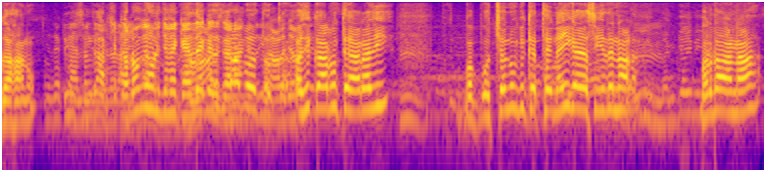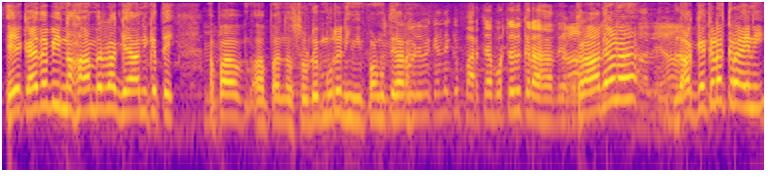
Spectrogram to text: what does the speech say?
ਗਾਹਾਂ ਨੂੰ। ਤੁਸੀਂ ਸੰਘਰਸ਼ ਕਰੋਗੇ ਹੁਣ ਜਿਵੇਂ ਕਹਿੰਦੇ ਕਿ ਅਸੀਂ ਤਾਂ ਬਹੁਤ- ਅਸੀਂ ਕਰਨ ਨੂੰ ਤਿਆਰ ਆ ਜੀ। ਪੁੱਛਣ ਨੂੰ ਵੀ ਕਿੱਥੇ ਨਹੀਂ ਗਏ ਅਸੀਂ ਇਹਦੇ ਨਾਲ ਪ੍ਰਧਾਨ ਆ ਇਹ ਕਹਦੇ ਵੀ ਨਾ ਮੇਰਾ ਗਿਆ ਨਹੀਂ ਕਿਤੇ ਆਪਾਂ ਆਪਾਂ ਤੁਹਾਡੇ ਮੂਹਰੇ ਨਹੀਂ ਪਾਉਣ ਨੂੰ ਤਿਆਰ। ਜਿਵੇਂ ਕਹਿੰਦੇ ਕਿ ਪਰਚਾ ਪੁਰਚਾ ਵੀ ਕਰਾ ਆ। ਕਰਾ ਦੇਣ ਅੱਗੇ ਕਿਹੜਾ ਕਰਾਏ ਨਹੀਂ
